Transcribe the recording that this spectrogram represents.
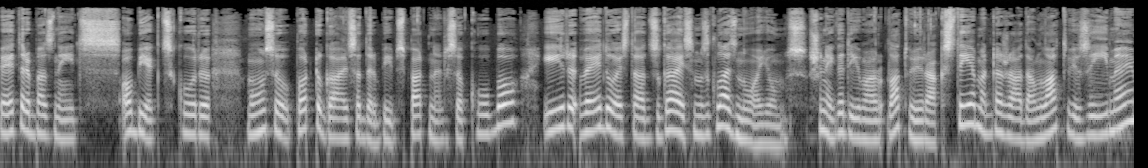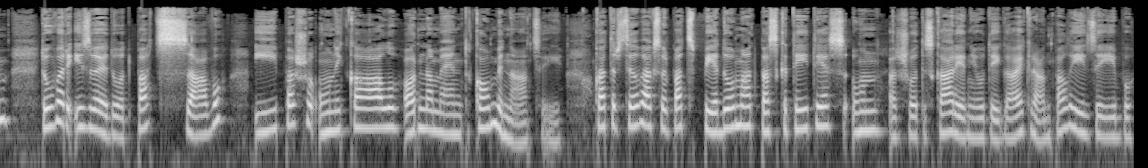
Pētera baznīcas objekts, kur mūsu portugāļu sadarbības partneris Okubo ir veidojis tādus gaismas gleznojumus. Šī gadījumā ar Latviju rakstiem, ar dažādām Latviju zīmēm, tu vari izveidot pats savu īpašu, unikālu ornamentu kombināciju. Katrs cilvēks var pats piedomāt, paskatīties un ar šo skārienjūtīgā ekrāna palīdzību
